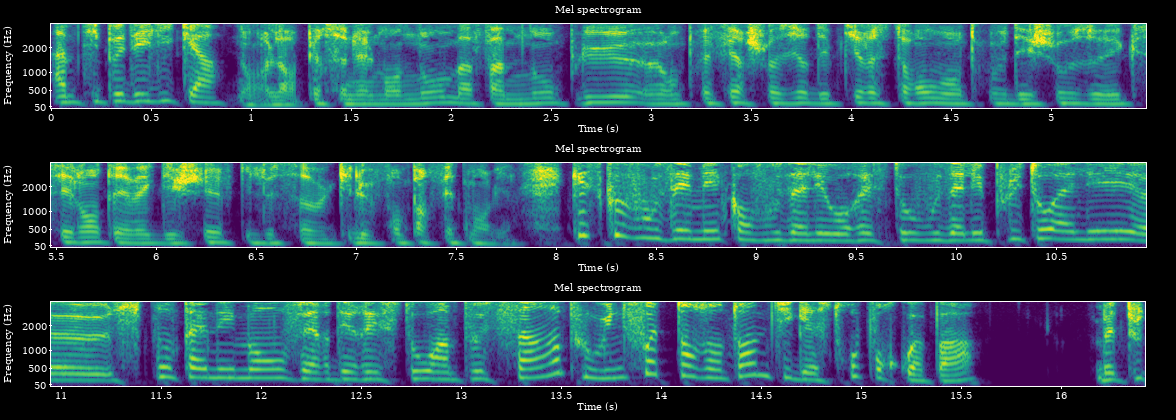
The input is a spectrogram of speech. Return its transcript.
un petit peu délicat. Non, alors personnellement non, ma femme non plus, euh, on préfère choisir des petits restaurants où on trouve des choses excellentes et avec des chefs qui le savent, qui le font parfaitement bien. Qu'est-ce que vous aimez quand vous allez au resto? Vous allez plutôt aller spontanément vers des restos un peu simples ou une fois de temps en temps un petit gastro, pourquoi pas? Tout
